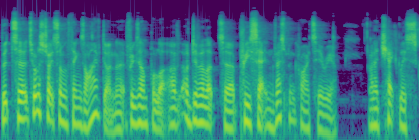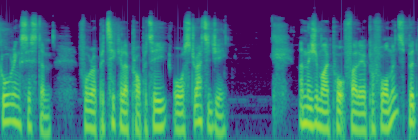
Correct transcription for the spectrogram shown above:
But uh, to illustrate some of the things I've done, uh, for example, I've, I've developed uh, preset investment criteria and a checklist scoring system for a particular property or strategy. I measure my portfolio performance, but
